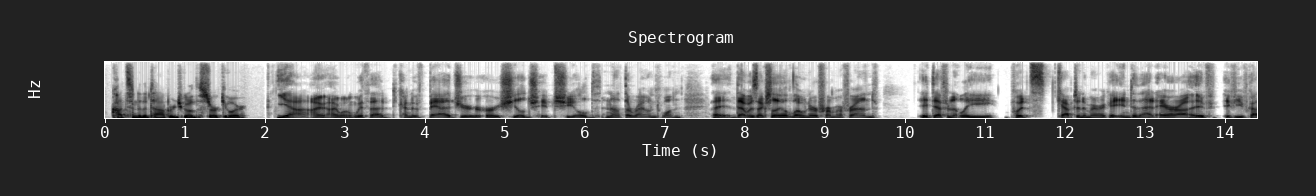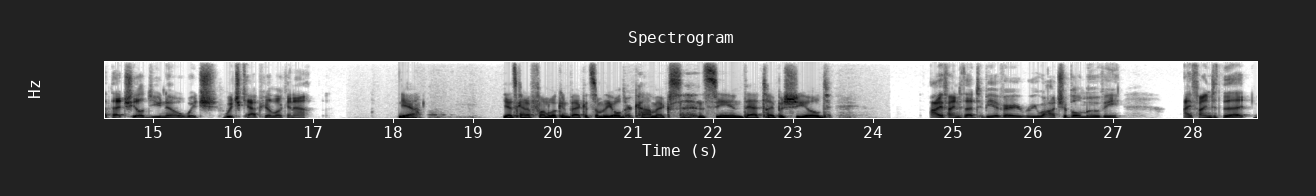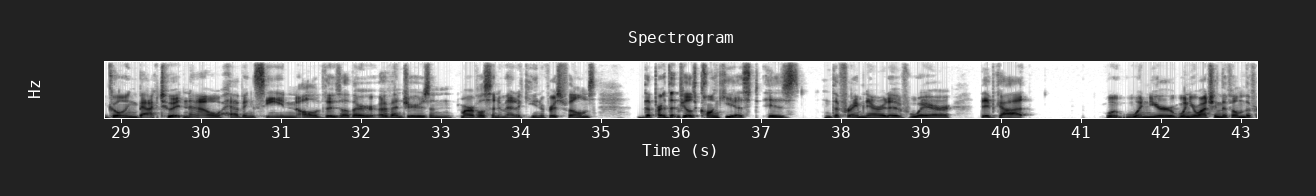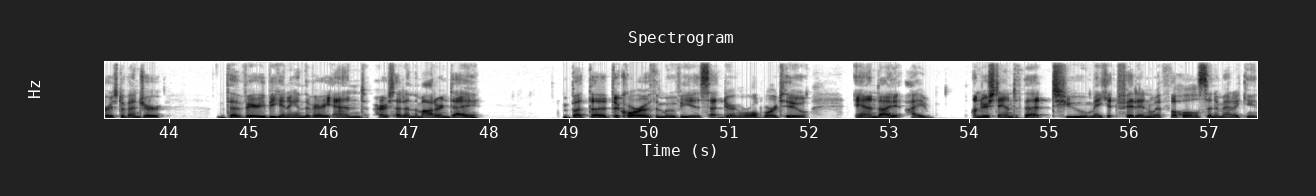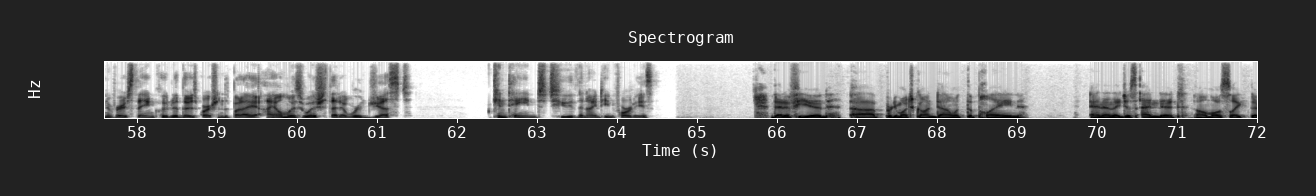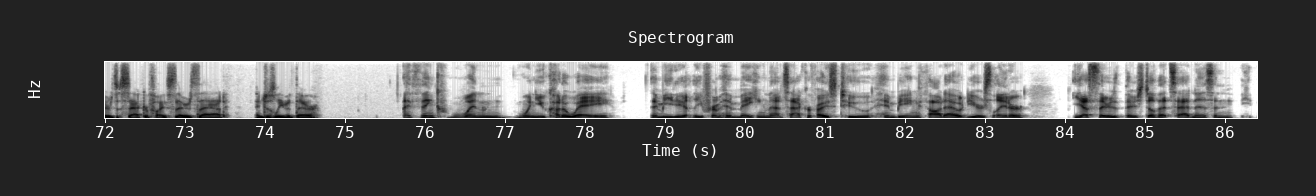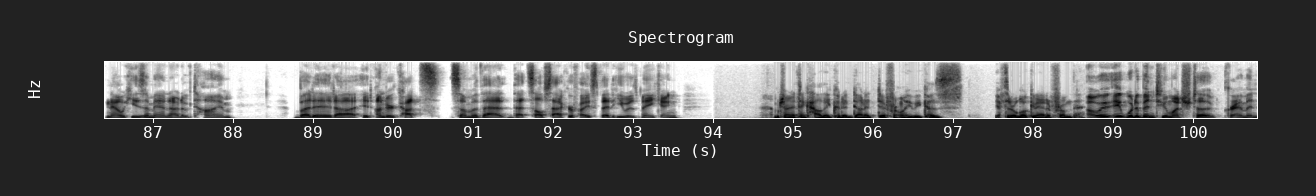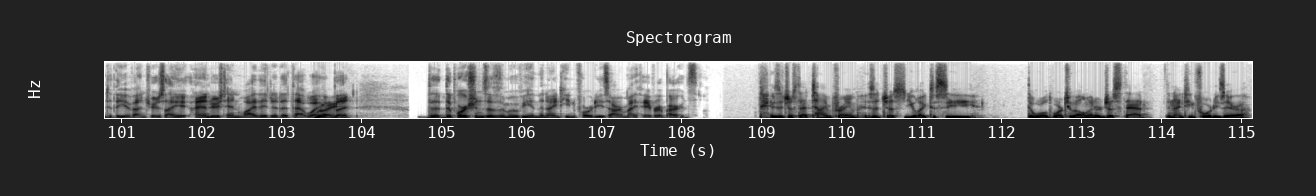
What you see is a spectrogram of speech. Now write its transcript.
cuts into the top, or did you go with the circular? Yeah, I, I, went with that kind of badge or, or shield shaped shield, not the round one. That was actually a loaner from a friend it definitely puts Captain America into that era. If if you've got that shield, you know which which cap you're looking at. Yeah. Yeah, it's kind of fun looking back at some of the older comics and seeing that type of shield. I find that to be a very rewatchable movie. I find that going back to it now, having seen all of those other Avengers and Marvel Cinematic Universe films, the part that feels clunkiest is the frame narrative where they've got when you're when you're watching the film the first avenger the very beginning and the very end are set in the modern day but the the core of the movie is set during world war ii and i i understand that to make it fit in with the whole cinematic universe they included those portions but i i almost wish that it were just contained to the 1940s that if he had uh, pretty much gone down with the plane and then they just end it almost like there's a sacrifice, there's that, and just leave it there. I think when when you cut away immediately from him making that sacrifice to him being thought out years later, yes, there's there's still that sadness, and now he's a man out of time. But it uh, it undercuts some of that that self sacrifice that he was making. I'm trying to think how they could have done it differently because if they're looking at it from the oh it, would have been too much to cram into the avengers i i understand why they did it that way right. but the the portions of the movie in the 1940s are my favorite parts is it just that time frame is it just you like to see the world war ii element or just that the 1940s era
